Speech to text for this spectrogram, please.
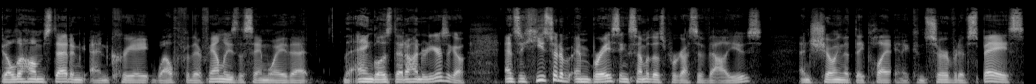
build a homestead and, and create wealth for their families the same way that the Anglos did 100 years ago. And so he's sort of embracing some of those progressive values and showing that they play in a conservative space.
